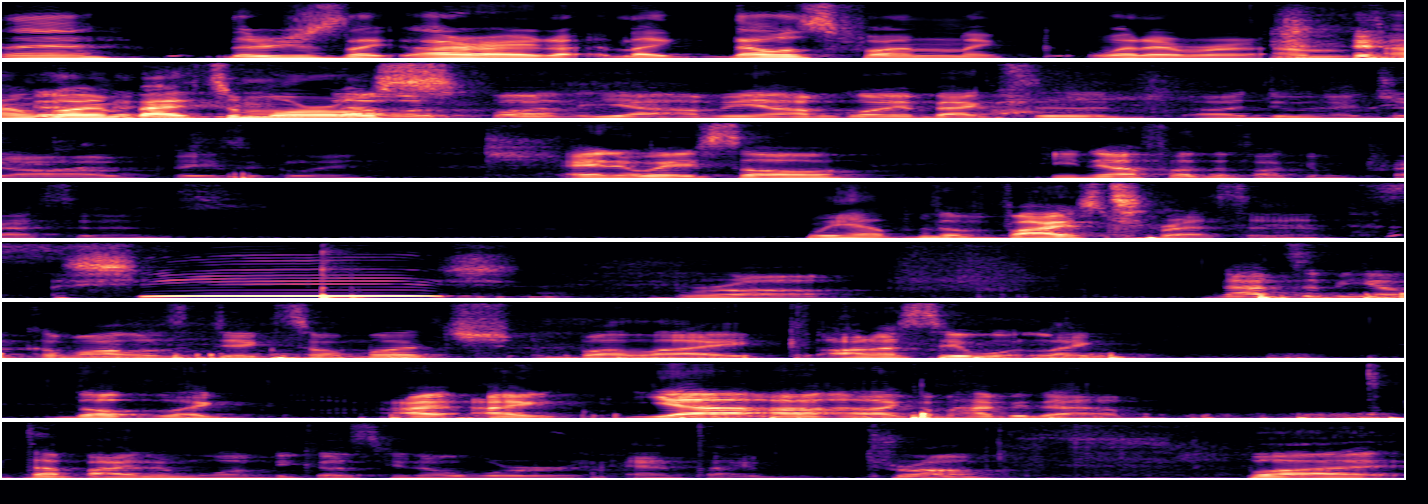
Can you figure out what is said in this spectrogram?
eh, they're just like, all right, like that was fun, like whatever. I'm I'm going back to That was fun. Yeah, I mean, I'm going back to uh, doing a job basically. Anyway, so enough of the fucking presidents. We have The vice presidents, sheesh. bruh. Not to be on Kamala's dick so much, but like honestly, what like the like I I yeah I- like I'm happy that that Biden won because you know we're anti-Trump, but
